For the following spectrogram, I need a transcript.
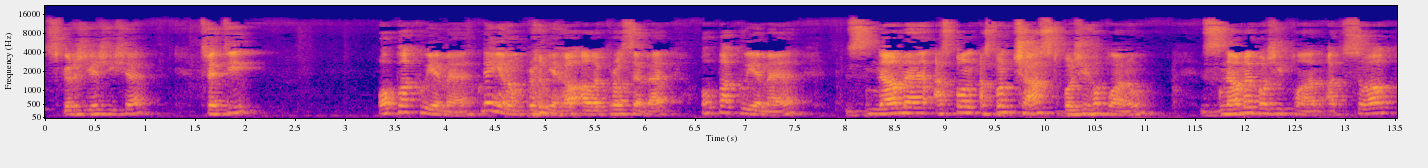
skrz Ježíše. Třetí, opakujeme, nejenom pro něho, ale pro sebe, opakujeme, známe aspoň, aspoň část Božího plánu, známe Boží plán a co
